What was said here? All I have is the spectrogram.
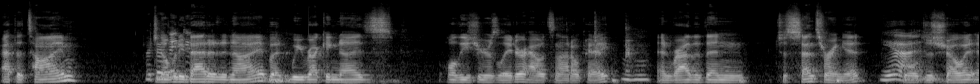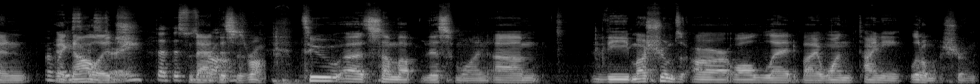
at the time, Which nobody batted an eye, but we recognize all these years later how it's not okay, and rather than just censoring it, Yeah. we'll just show it and acknowledge history. that this was that wrong. this is wrong. To uh, sum up this one, um, the mushrooms are all led by one tiny little mushroom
